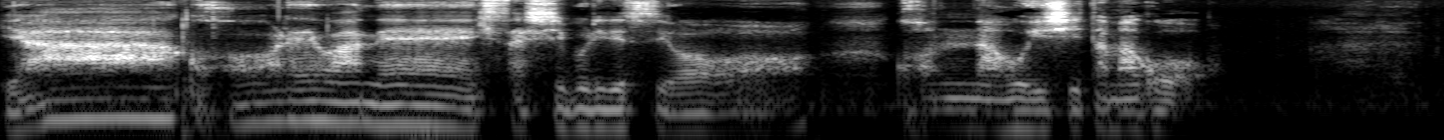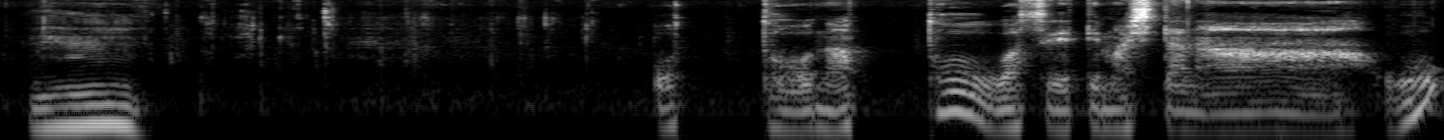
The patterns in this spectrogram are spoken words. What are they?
いやー、これはね、久しぶりですよ。こんな美味しい卵。うーん。おっと、納豆忘れてましたなお？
